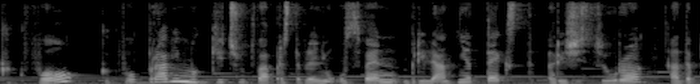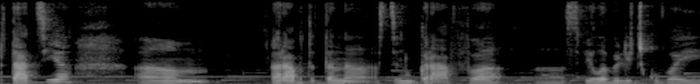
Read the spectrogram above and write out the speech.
какво, какво прави магично това представление, освен брилянтния текст, режисура, адаптация, ам, работата на сценографа Свила Величкова и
